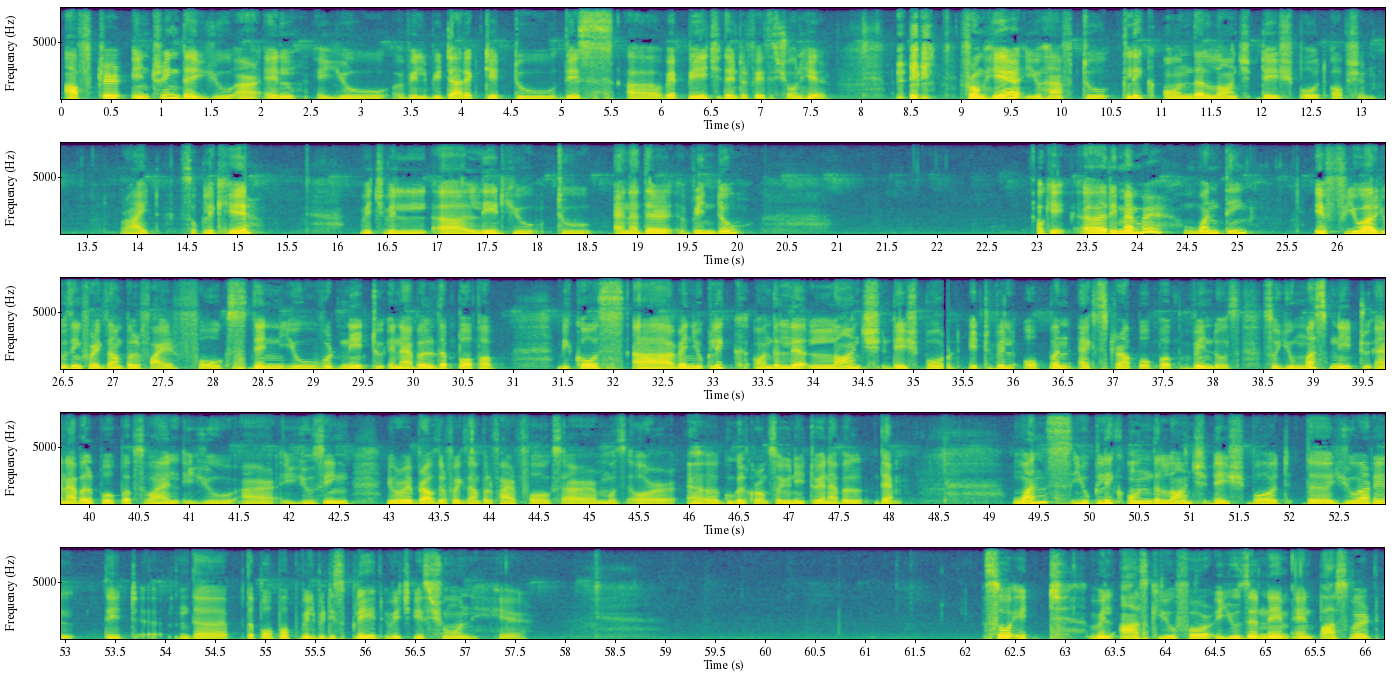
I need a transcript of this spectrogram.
after entering the URL you will be directed to this uh, web page. The interface is shown here. From here you have to click on the launch dashboard option right? So click here which will uh, lead you to another window. Okay uh, remember one thing if you are using for example Firefox then you would need to enable the pop-up because uh, when you click on the launch dashboard it will open extra pop-up windows. So you must need to enable pop-ups while you are using your web browser for example Firefox or, or uh, Google Chrome. So you need to enable them. Once you click on the launch dashboard the URL that uh, the the pop-up will be displayed which is shown here. So it will ask you for username and password.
